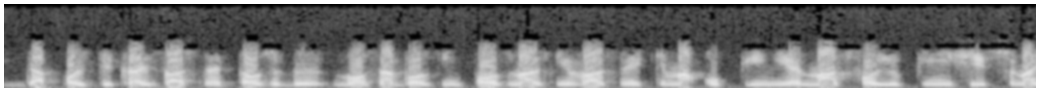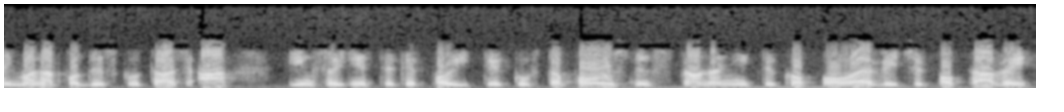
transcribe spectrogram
dla polityka jest ważne to, żeby można było z nim poznać, nieważne jakie ma opinie, ma swoje opinie, się trzyma i można podyskutować, a większość niestety polityków to po różnych stronach, nie tylko po lewej czy po prawej,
